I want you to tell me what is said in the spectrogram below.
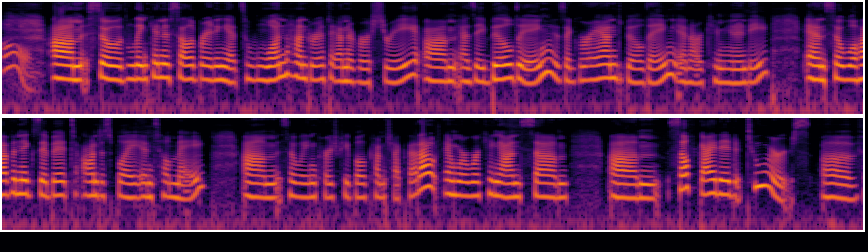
Oh, Um, so Lincoln is celebrating its 100th anniversary um, as a building, as a grand building in our community, and so we'll have an exhibit on display until May. Um, so we encourage people to come check that out, and we're working on some um, self-guided tours of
